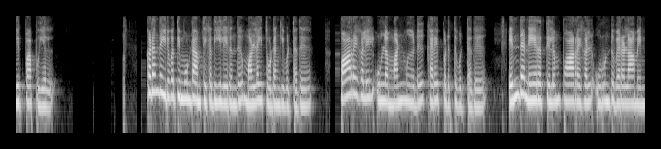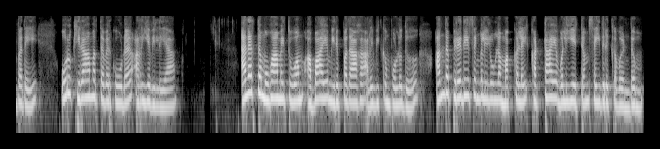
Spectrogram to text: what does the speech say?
திர்பா புயல். கடந்த இருபத்தி மூன்றாம் திகதியிலிருந்து மழை தொடங்கிவிட்டது. பாறைகளில் உள்ள மண்மேடு கரைப்படுத்து விட்டது எந்த நேரத்திலும் பாறைகள் உருண்டு வரலாம் என்பதை ஒரு கிராமத்தவர் கூட அறியவில்லையா? அனர்த்த முகாமைத்துவம் அபாயம் இருப்பதாக அறிவிக்கும் பொழுது அந்த பிரதேசங்களில் உள்ள மக்களை கட்டாய வெளியேற்றம் செய்திருக்க வேண்டும்.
